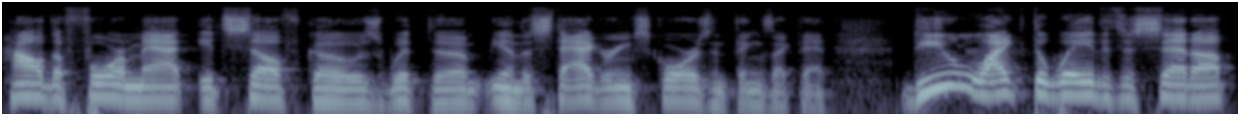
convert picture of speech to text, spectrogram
how the format itself goes with the you know the staggering scores and things like that. Do you like the way that the setup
